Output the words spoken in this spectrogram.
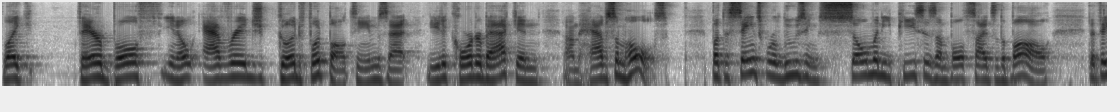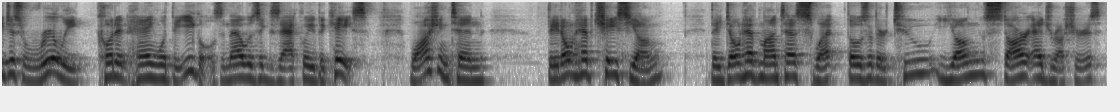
Like they're both, you know, average, good football teams that need a quarterback and um, have some holes. But the Saints were losing so many pieces on both sides of the ball that they just really couldn't hang with the Eagles, and that was exactly the case. Washington, they don't have Chase Young. They don't have Montez Sweat. Those are their two young star edge rushers.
